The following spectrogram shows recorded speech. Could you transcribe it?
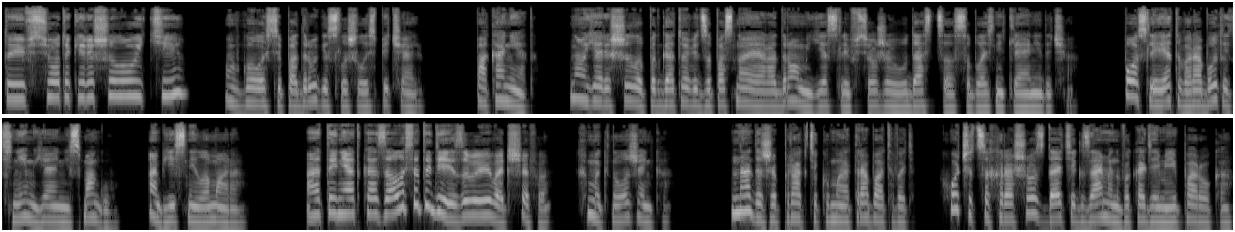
«Ты все таки решила уйти?» В голосе подруги слышалась печаль. «Пока нет, но я решила подготовить запасной аэродром, если все же удастся соблазнить Леонидыча. После этого работать с ним я не смогу», — объяснила Мара. «А ты не отказалась от идеи завоевать шефа?» — хмыкнула Женька. «Надо же практикумы отрабатывать. Хочется хорошо сдать экзамен в Академии порока.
